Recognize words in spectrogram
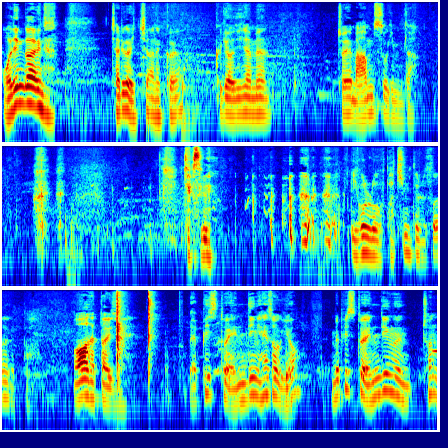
어딘가에는 자리가 있지 않을까요? 그게 어디냐면 저의 마음속입니다. 죄송해요. 이걸로 받침대를 써야겠다. 아 됐다 이제. 메피스토 엔딩 해석이요? 메피스토 엔딩은 전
